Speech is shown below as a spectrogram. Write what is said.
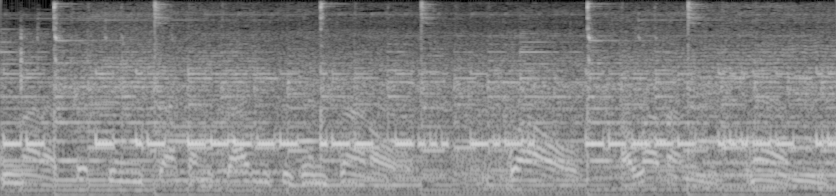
minus 15 seconds. Guidance is internal. 12, 11, 10,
